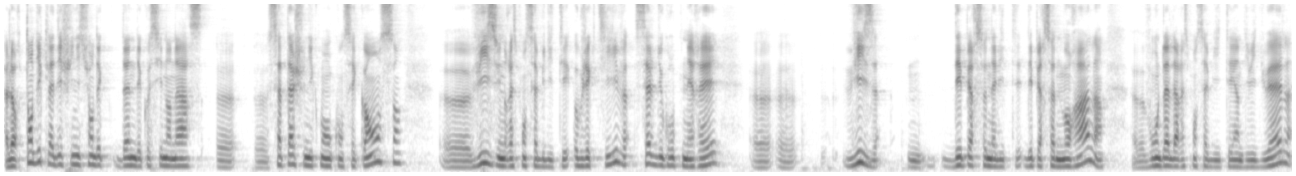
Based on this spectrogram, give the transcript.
Alors, tandis que la définition d'endécocine en ars euh, euh, s'attache uniquement aux conséquences, vise une responsabilité objective, celle du groupe Néré vise des, personnalités, des personnes morales, vont au-delà de la responsabilité individuelle,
